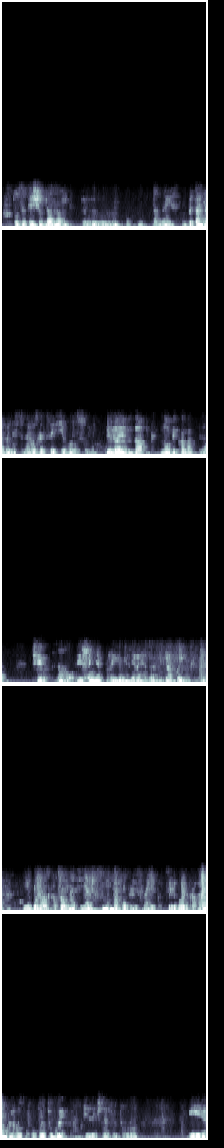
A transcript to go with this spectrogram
Хто за те, щоб дане, е, дане питання винести на розгляд сесії, голосує. Біляєв за. Новікова. За. За. Рішення прийнято. Дякую. І, будь ласка, про внесення змін до комплексної цільової програми розвитку культури, фізичної культури і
